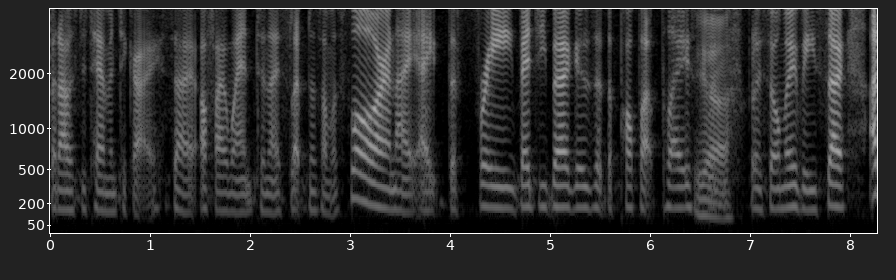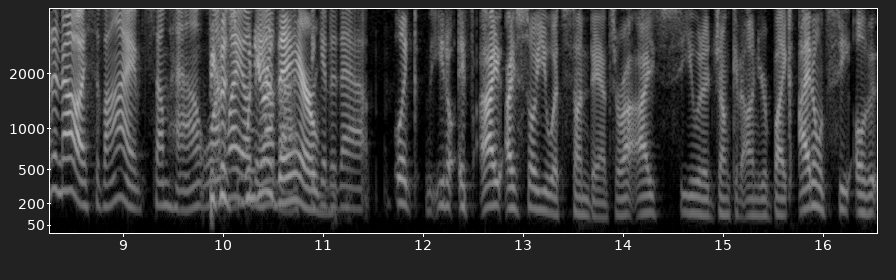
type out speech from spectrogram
But I was determined to go. So off I went and I slept on someone's floor and I ate the free veggie burgers at the pop up place. and- Yeah. But I saw movies. So I don't know. I survived somehow. One Because way or when the you're other, there, figured it out. like you know if i i saw you at sundance or i, I see you at a junket on your bike i don't see oh the,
